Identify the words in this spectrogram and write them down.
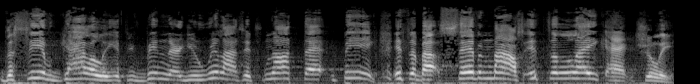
the Sea of Galilee, if you've been there, you realize it's not that big. It's about seven miles. It's a lake, actually.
